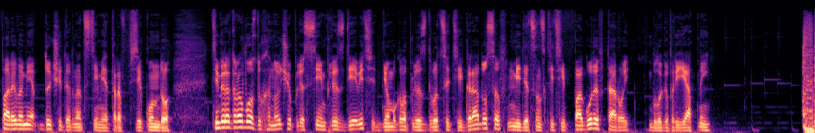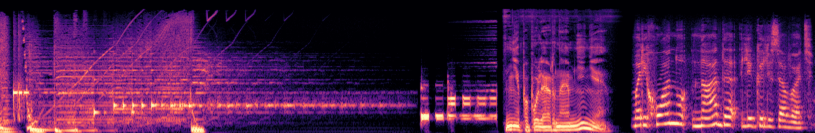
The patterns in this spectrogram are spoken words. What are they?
Порывами до 14 метров в секунду. Температура воздуха ночью плюс 7, плюс 9. Днем около плюс 20 градусов. Медицинский тип погоды второй. Благоприятный. Непопулярное мнение – Марихуану надо легализовать.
